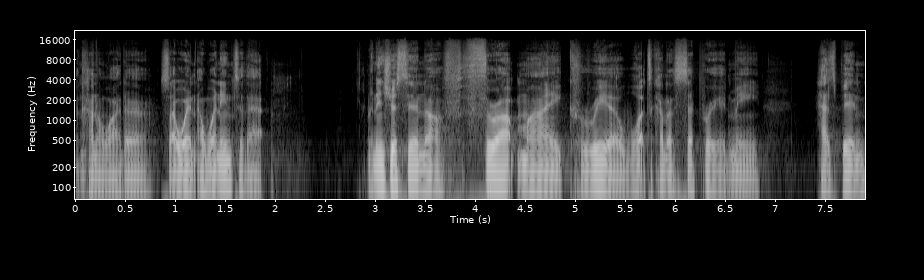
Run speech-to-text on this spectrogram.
a kind of wider. So I went, I went into that. And interesting enough, throughout my career, what kind of separated me has been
